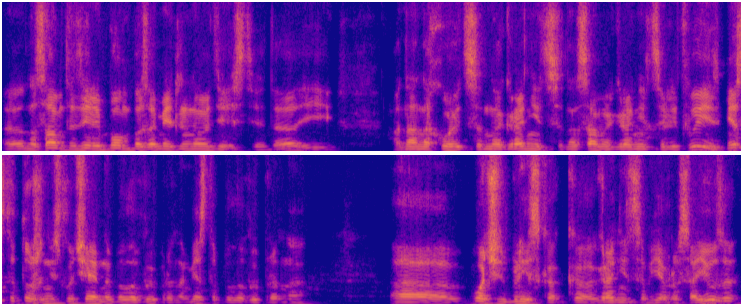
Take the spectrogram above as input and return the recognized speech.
э, на самом-то деле бомба замедленного действия, да, и она находится на границе, на самой границе Литвы, и место тоже не случайно было выбрано. Место было выбрано э, очень близко к границам Евросоюза.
